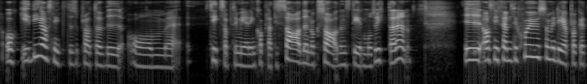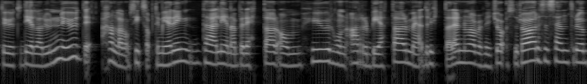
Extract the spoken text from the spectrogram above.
och i det avsnittet så pratar vi om eh, tidsoptimering kopplat till saden och sadens del mot ryttaren. I avsnitt 57 som är det jag plockat ut delar ur nu, det handlar om sitsoptimering där Lena berättar om hur hon arbetar med ryttaren. Hon arbetar med rörelsecentrum,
